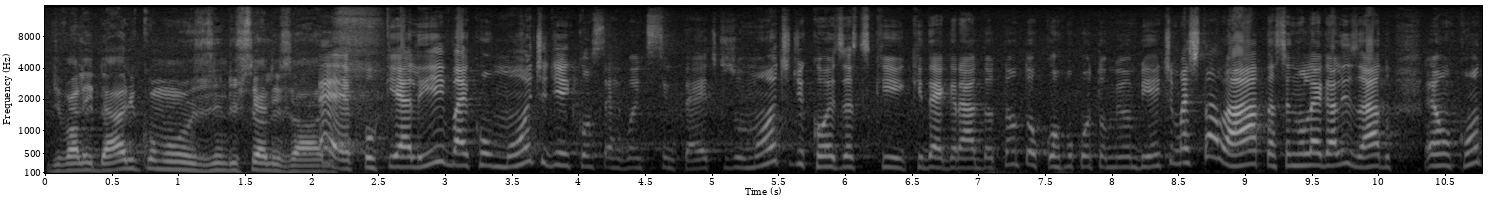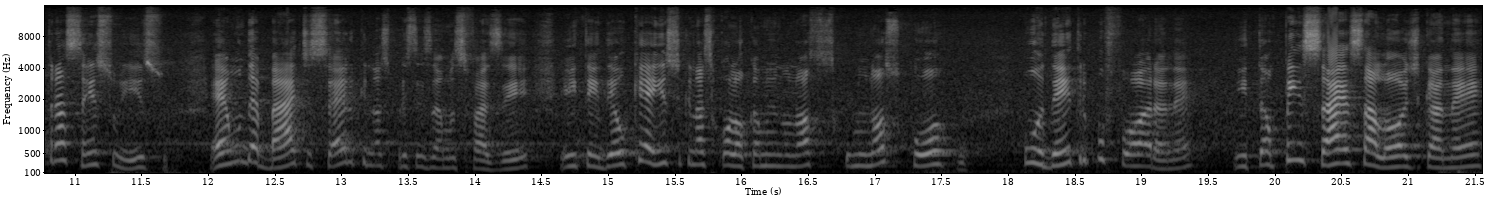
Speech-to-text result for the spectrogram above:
de validade como os industrializados. É, porque ali vai com um monte de conservantes sintéticos, um monte de coisas que, que degradam tanto o corpo quanto o meio ambiente, mas está lá, está sendo legalizado. É um contrassenso isso. É um debate sério que nós precisamos fazer, entender o que é isso que nós colocamos no nosso, no nosso corpo, por dentro e por fora, né? Então, pensar essa lógica né,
